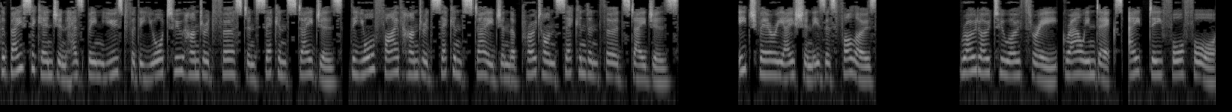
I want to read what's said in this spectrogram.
The basic engine has been used for the Yaw 200 first and second stages, the Yaw 500 second stage and the Proton second and third stages. Each variation is as follows Rode 0203 Grau Index, 8D44,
